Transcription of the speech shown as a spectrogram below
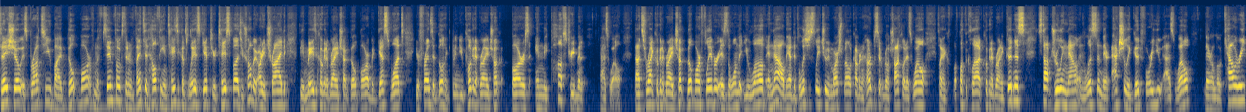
Today's show is brought to you by Built Bar from the same folks that invented healthy and tasty cups. Latest gift to your taste buds. You probably already tried the amazing coconut brownie chunk Built Bar, but guess what? Your friends at Built have given you coconut brownie chunk bars and the puffs treatment as well. That's right, coconut brownie chunk built bar flavor is the one that you love, and now they have the deliciously chewy marshmallow covered in 100% real chocolate as well. It's like a fluffy cloud of coconut brownie goodness. Stop drooling now and listen; they're actually good for you as well. They're low calorie,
